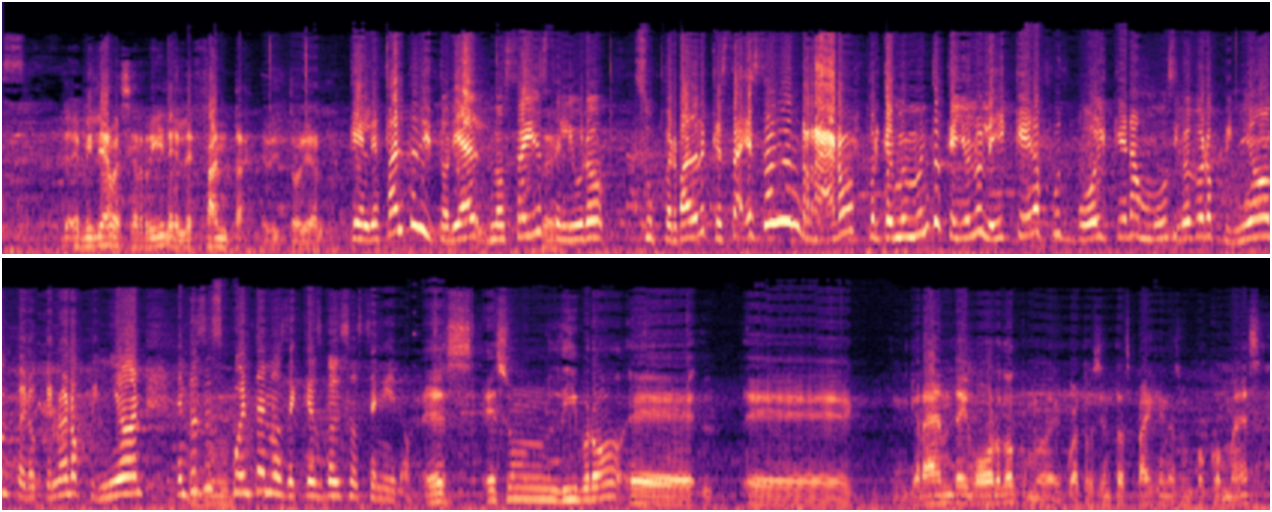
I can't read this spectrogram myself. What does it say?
Emiliano Becerril, Elefanta Editorial. Que Elefanta Editorial nos trae este libro súper padre que está, está bien raro, porque al momento que yo lo leí que era fútbol, que era música, luego era opinión, pero que no era opinión. Entonces cuéntanos de qué es Gol Sostenido. Es, es un libro eh, eh, grande, gordo, como de 400 páginas, un poco más,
